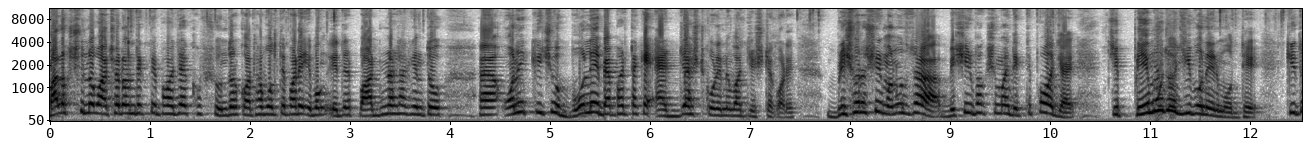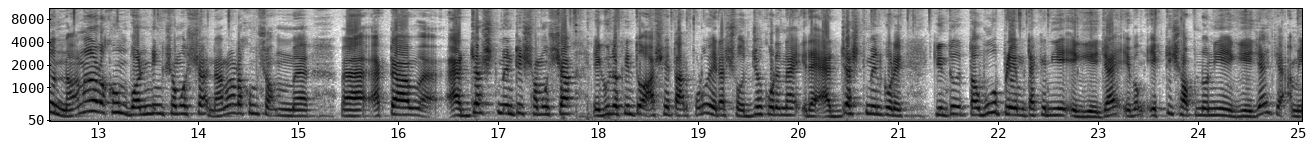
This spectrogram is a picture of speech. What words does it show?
বালক সুলভ আচরণ দেখতে পাওয়া যায় খুব সুন্দর কথা বলতে পারে এবং এদের পার্টনাররা কিন্তু অনেক কিছু বলে ব্যাপারটাকে অ্যাডজাস্ট করে নেওয়ার চেষ্টা করে। বৃষরাশির মানুষরা বেশিরভাগ সময় দেখতে পাওয়া যায় যে প্রেমজ জীবনের মধ্যে কিন্তু নানা রকম বন্ডিং সমস্যা নানা রকম আহ, একটা অ্যাডজাস্টমেন্টের সমস্যা। এগুলো কিন্তু আসে, তারপরেও এরা সহ্য করে নেয় এরা অ্যাডজাস্টমেন্ট করে, কিন্তু তবুও প্রেমটাকে নিয়ে এগিয়ে যায় এবং একটি স্বপ্ন নিয়ে এগিয়ে যায় যে আমি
